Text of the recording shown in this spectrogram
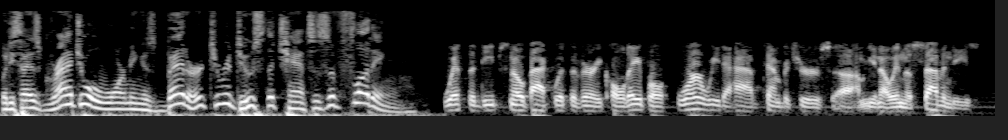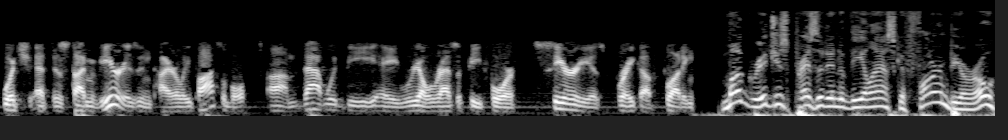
but he says gradual warming is better to reduce the chances of flooding. With the deep snowpack, with the very cold April, were we to have temperatures, um, you know, in the 70s, which at this time of year is entirely possible, um, that would be a real recipe for serious breakup flooding. Mugridge is president of the Alaska Farm Bureau,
